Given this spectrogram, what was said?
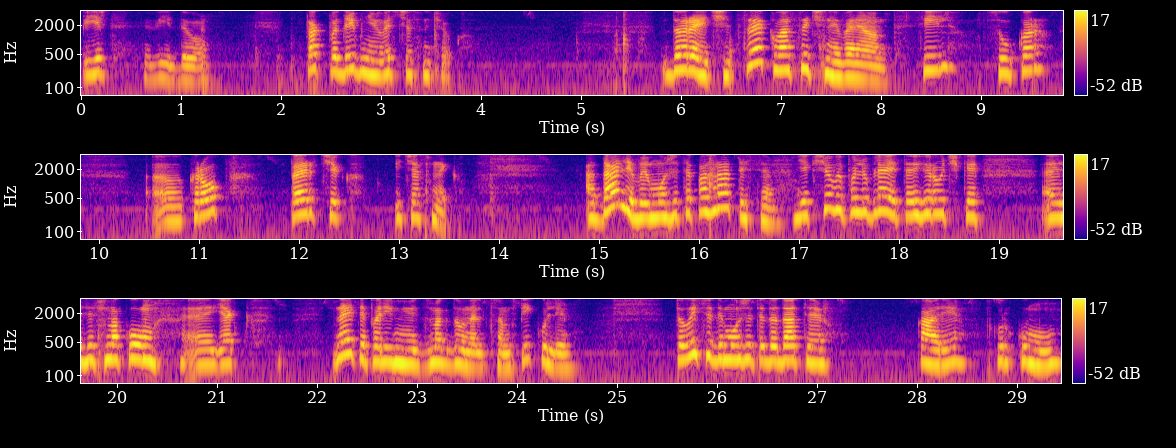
під відео. Так подрібнюю весь чесничок. До речі, це класичний варіант: сіль, цукор, е, кроп, перчик і часник. А далі ви можете погратися. Якщо ви полюбляєте огірочки е, зі смаком, е, як, знаєте, порівнюють з Макдональдсом пікулі, то ви сюди можете додати карі, куркуму.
